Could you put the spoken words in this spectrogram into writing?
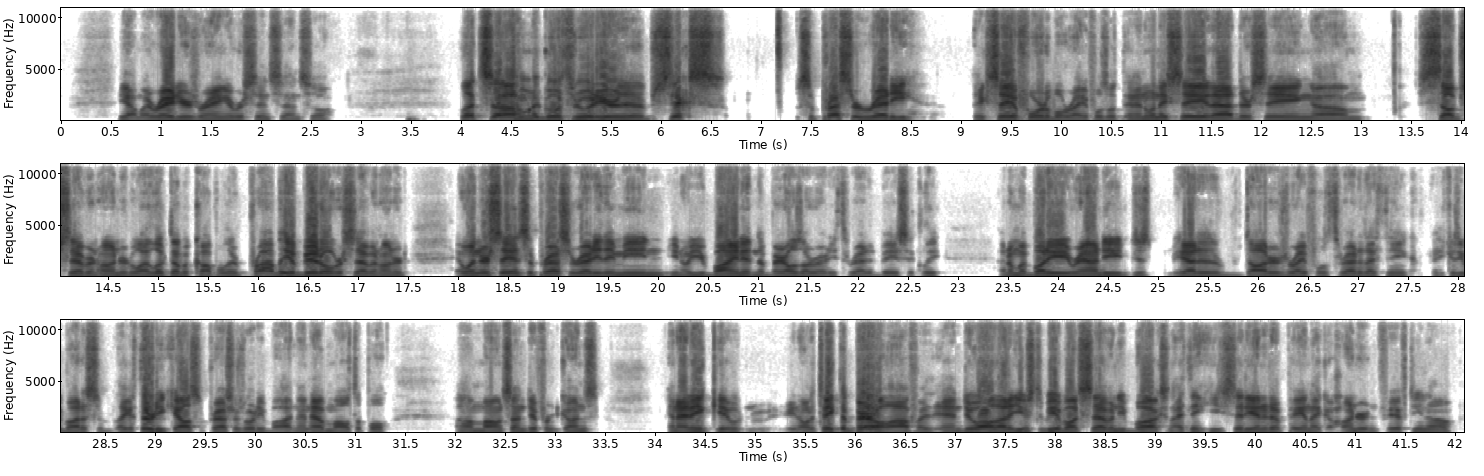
yeah, my right ears rang ever since then. So let's. Uh, I'm going to go through it here. The six suppressor ready. They say affordable rifles, and when they say that, they're saying um, sub 700. Well, I looked up a couple. They're probably a bit over 700. And when they're saying suppressor ready, they mean you know you're buying it and the barrel's already threaded, basically. I know my buddy Randy just he had a daughter's rifle threaded, I think, because he bought a like a 30 cal suppressor is what he bought, and then have multiple um, mounts on different guns. And I think it you know, to take the barrel off and do all that, it used to be about 70 bucks. And I think he said he ended up paying like 150 now,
